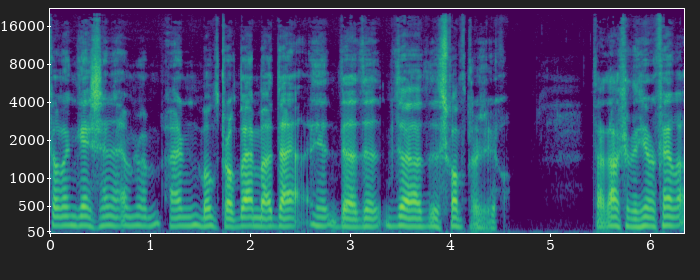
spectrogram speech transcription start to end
que venguessin amb, amb un problema de, de, de, de, de descompressió. Tal que tenia una,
